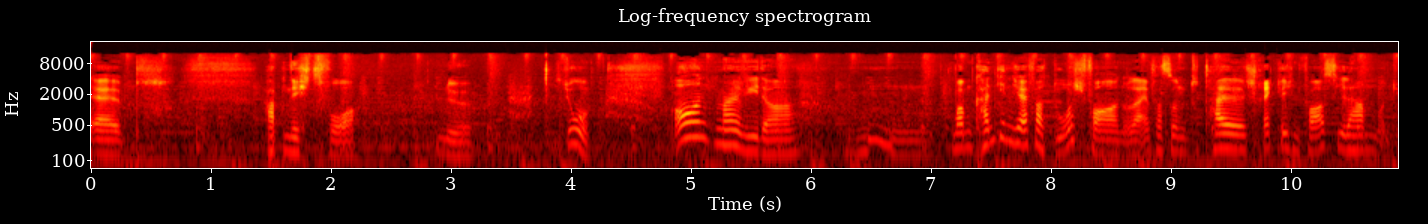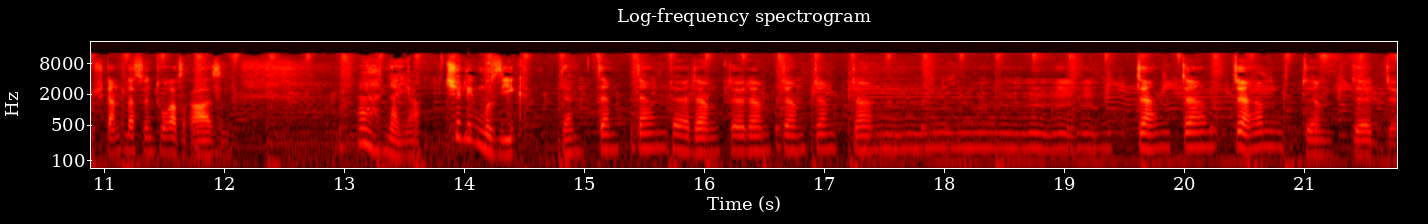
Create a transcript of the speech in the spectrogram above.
Äh, pff, hab nichts vor. Nö. So. Und mal wieder. Hm. Warum kann die nicht einfach durchfahren oder einfach so einen total schrecklichen Fahrstil haben und durch ganz Las Venturas rasen? Ah, naja. Chillige Musik. Dum, dum, dum, dum, dum, dum, dum, dum, dum. Dum, dum, dum, dum, dum,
